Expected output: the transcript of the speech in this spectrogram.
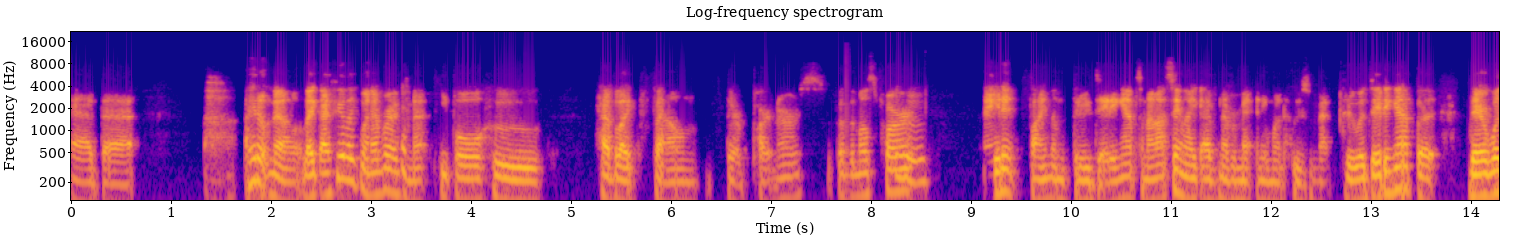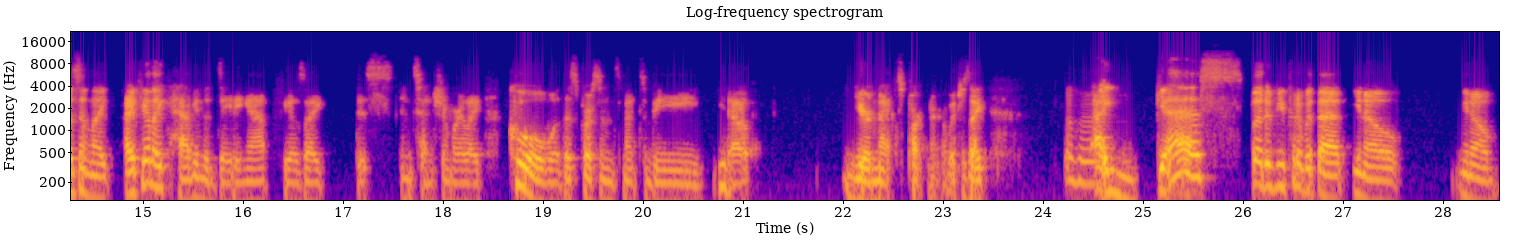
add that I don't know. Like I feel like whenever I've met people who have like found their partners for the most part, mm-hmm. I didn't find them through dating apps. And I'm not saying like I've never met anyone who's met through a dating app, but there wasn't like I feel like having the dating app feels like this intention where like, cool, well, this person's meant to be, you know, your next partner, which is like mm-hmm. I guess, but if you put it with that, you know, you know,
